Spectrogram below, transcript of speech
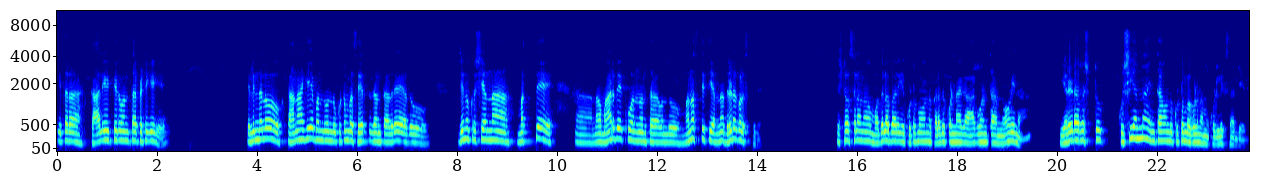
ಈ ಥರ ಖಾಲಿ ಇಟ್ಟಿರುವಂಥ ಪೆಟ್ಟಿಗೆಗೆ ಎಲ್ಲಿಂದಲೋ ತಾನಾಗಿಯೇ ಬಂದು ಒಂದು ಕುಟುಂಬ ಸೇರ್ತದೆ ಅಂತಾದರೆ ಅದು ಜೇನು ಕೃಷಿಯನ್ನು ಮತ್ತೆ ನಾವು ಮಾಡಬೇಕು ಅನ್ನುವಂಥ ಒಂದು ಮನಸ್ಥಿತಿಯನ್ನು ದೃಢಗೊಳಿಸ್ತದೆ. ಎಷ್ಟೋ ಸಲ ನಾವು ಮೊದಲ ಬಾರಿಗೆ ಕುಟುಂಬವನ್ನು ಕಳೆದುಕೊಂಡಾಗ ಆಗುವಂಥ ನೋವಿನ ಎರಡರಷ್ಟು ಖುಷಿಯನ್ನು ಇಂಥ ಒಂದು ಕುಟುಂಬಗಳು ನಮ್ಗೆ ಕೊಡ್ಲಿಕ್ಕೆ ಸಾಧ್ಯ ಇದೆ.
